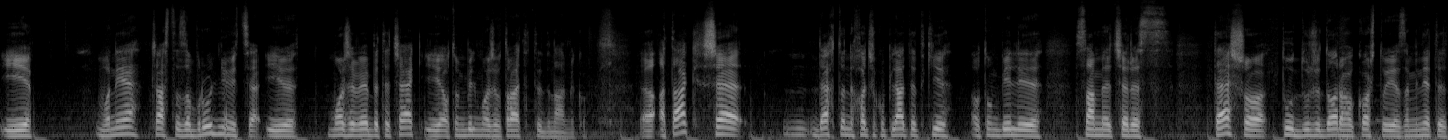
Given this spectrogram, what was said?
і вони часто забруднюються, і може вибити чек і автомобіль може втратити динаміку. Е, А так, ще дехто не хоче купляти такі автомобілі саме через те, що тут дуже дорого коштує замінити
